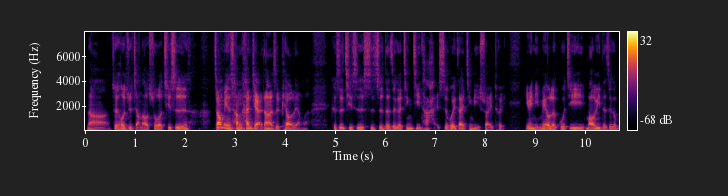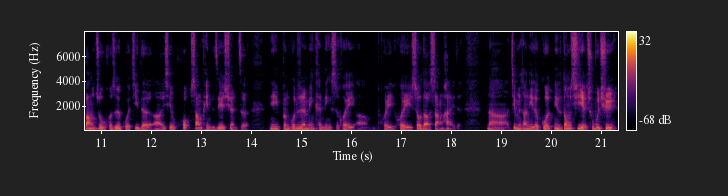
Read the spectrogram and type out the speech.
那最后就讲到说，其实账面上看起来当然是漂亮了，可是其实实质的这个经济它还是会在经历衰退，因为你没有了国际贸易的这个帮助，或是国际的啊一些货商品的这些选择，你本国的人民肯定是会啊。会会受到伤害的，那基本上你的国你的东西也出不去，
